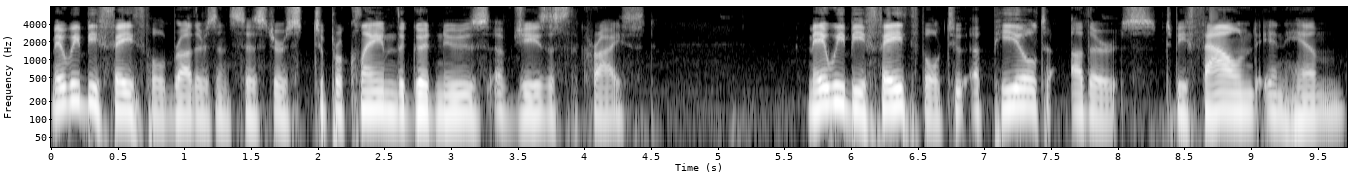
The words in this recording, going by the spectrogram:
May we be faithful, brothers and sisters, to proclaim the good news of Jesus the Christ. May we be faithful to appeal to others to be found in Him,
